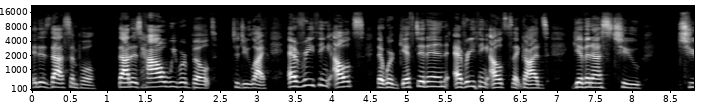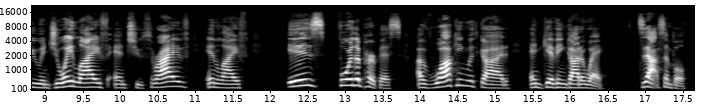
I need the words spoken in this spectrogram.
It is that simple. That is how we were built to do life. Everything else that we're gifted in, everything else that God's given us to to enjoy life and to thrive in life is for the purpose of walking with God and giving God away. It's that simple.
